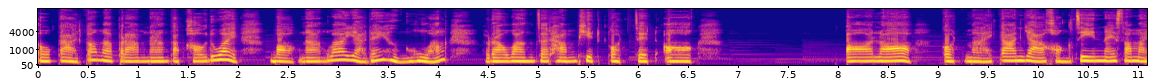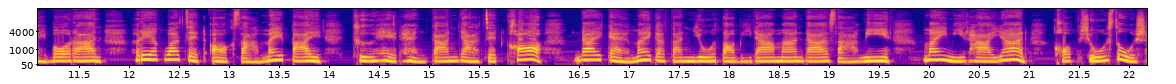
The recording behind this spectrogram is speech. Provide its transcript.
โอกาสก็มาปรามนางกับเขาด้วย บอกนางว่าอย่าได้หึงหวง ระวังจะทำผิดกฎเจ็ดออก ปอลอกฎหมายการหย่าของจีนในสมัยโบราณ เรียกว่าเจ็ดออกสามไม่ไป คือเหตุแห่งการหย่าเจ็ดข้อ ได้แก่ไม่กตัญญูต่อบิดามารดาสามี ไม่มีทายาทคบชู้สู่ช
